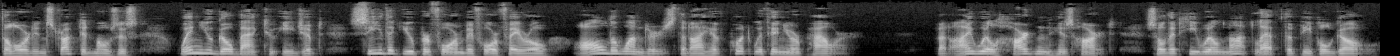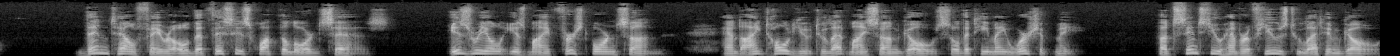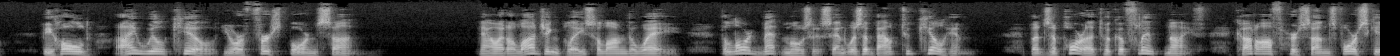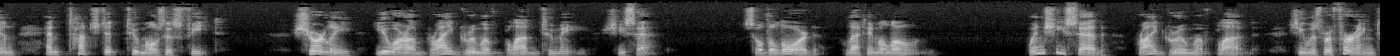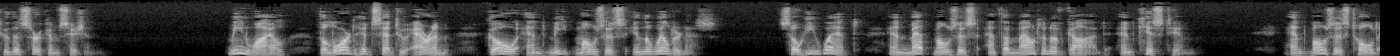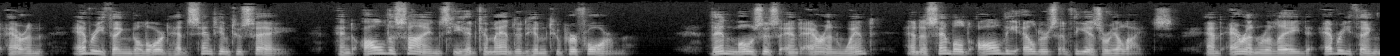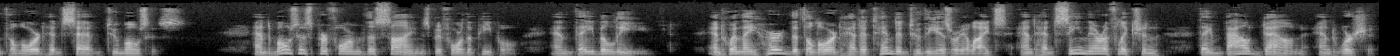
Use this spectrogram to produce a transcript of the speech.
The Lord instructed Moses, When you go back to Egypt, see that you perform before Pharaoh all the wonders that I have put within your power. But I will harden his heart, so that he will not let the people go. Then tell Pharaoh that this is what the Lord says. Israel is my firstborn son, and I told you to let my son go so that he may worship me. But since you have refused to let him go, behold, I will kill your firstborn son. Now at a lodging place along the way, the Lord met Moses and was about to kill him. But Zipporah took a flint knife, cut off her son's foreskin, and touched it to Moses' feet. Surely you are a bridegroom of blood to me, she said. So the Lord let him alone. When she said, bridegroom of blood, she was referring to the circumcision. Meanwhile, the Lord had said to Aaron, Go and meet Moses in the wilderness. So he went and met Moses at the mountain of God and kissed him. And Moses told Aaron everything the Lord had sent him to say, and all the signs he had commanded him to perform. Then Moses and Aaron went and assembled all the elders of the Israelites and Aaron relayed everything the Lord had said to Moses. And Moses performed the signs before the people, and they believed. And when they heard that the Lord had attended to the Israelites and had seen their affliction, they bowed down and worshipped.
